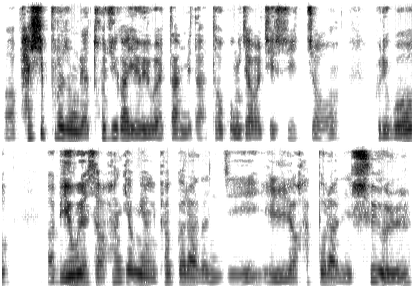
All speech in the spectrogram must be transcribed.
어, 80% 정도의 토지가 여유가 있답니다. 더 공장을 질수 있죠. 그리고 어, 미국에서 환경영향 평가라든지 인력 확보라든지 수율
